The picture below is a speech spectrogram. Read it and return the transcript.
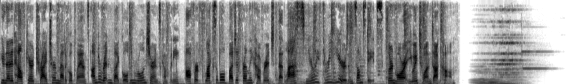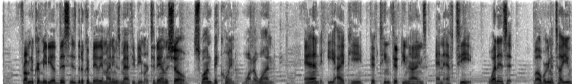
United Healthcare Tri Term Medical Plans, underwritten by Golden Rule Insurance Company, offer flexible, budget friendly coverage that lasts nearly three years in some states. Learn more at uh1.com. From Decrypt Media, this is the Decrypt Daily, and my name is Matthew Diemer. Today on the show, Swan Bitcoin 101 and EIP 1559's NFT. What is it? Well, we're going to tell you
